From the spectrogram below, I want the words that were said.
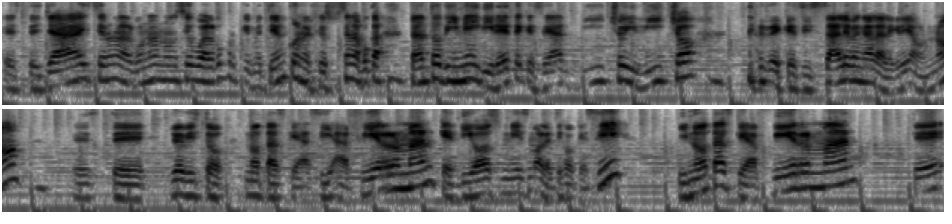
Este, ya hicieron algún anuncio o algo porque me tienen con el Jesús en la boca. Tanto dime y direte que se ha dicho y dicho de que si sale venga la alegría o no. Este, yo he visto notas que así afirman que Dios mismo les dijo que sí. Y notas que afirman que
